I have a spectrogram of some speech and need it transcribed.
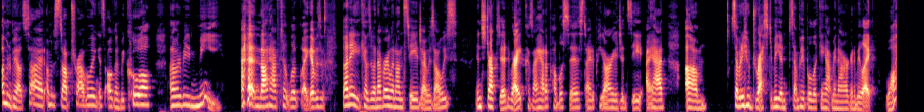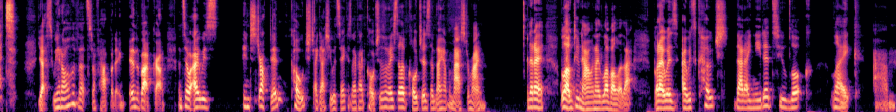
I'm going to be outside. I'm going to stop traveling. It's all going to be cool. And I'm going to be me and not have to look like it was funny because whenever I went on stage, I was always instructed, right? Because I had a publicist, I had a PR agency, I had um, somebody who dressed me, and some people looking at me now are going to be like, "What?" Yes, we had all of that stuff happening in the background, and so I was instructed, coached, I guess you would say, because I've had coaches, and I still have coaches, and I have a mastermind that I belong to now, and I love all of that. But I was I was coached that I needed to look like um,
